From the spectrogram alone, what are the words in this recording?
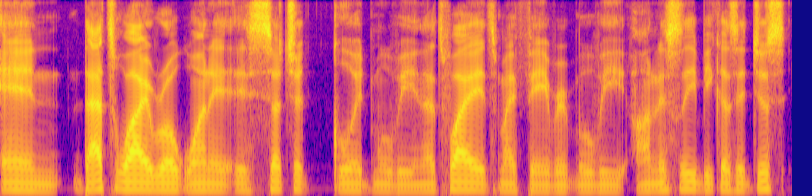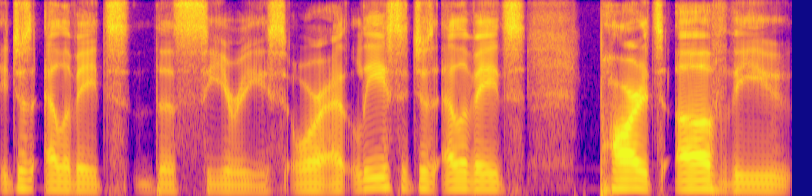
and that's why Rogue One is such a good movie, and that's why it's my favorite movie, honestly, because it just it just elevates the series, or at least it just elevates parts of the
